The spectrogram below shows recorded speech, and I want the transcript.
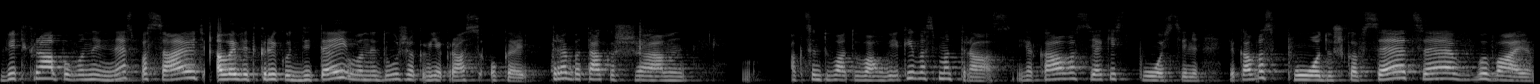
Від крапу вони не спасають, але від крику дітей вони дуже якраз окей. Треба також. Акцентувати увагу, який у вас матрас, яка у вас якість постілі, яка у вас подушка, все це впливає.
